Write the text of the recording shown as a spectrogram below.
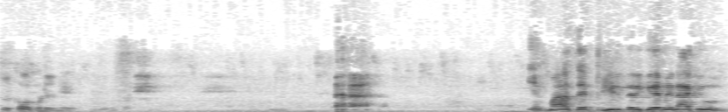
તો ખબર પડે. એક માણસે ભીડ તરીકે મેં નાખ્યું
